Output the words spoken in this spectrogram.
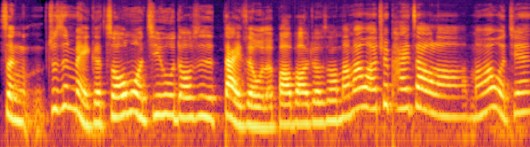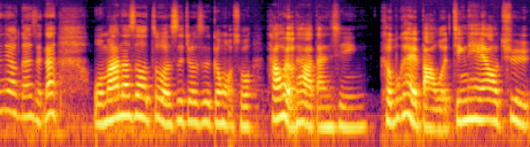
整就是每个周末几乎都是带着我的包包，就说妈妈我要去拍照了，妈妈我今天要跟谁？但我妈那时候做的事就是跟我说，她会有她的担心，可不可以把我今天要去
